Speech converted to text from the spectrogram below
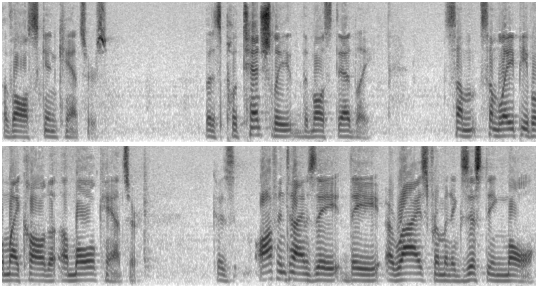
of all skin cancers, but it's potentially the most deadly. Some, some lay people might call it a, a mole cancer because oftentimes they, they arise from an existing mole,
